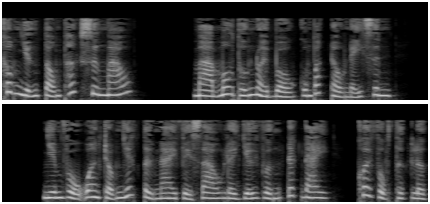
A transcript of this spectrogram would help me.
Không những tổn thất xương máu, mà mâu thuẫn nội bộ cũng bắt đầu nảy sinh nhiệm vụ quan trọng nhất từ nay về sau là giữ vững đất đai, khôi phục thực lực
